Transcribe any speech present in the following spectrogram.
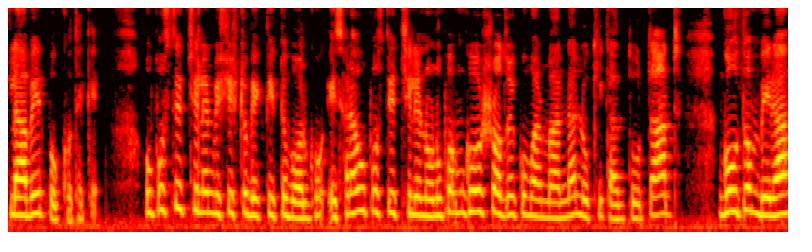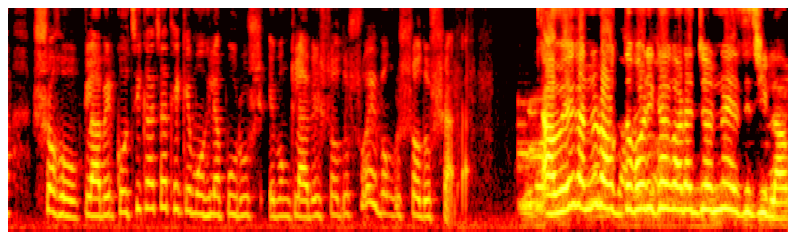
ক্লাবের পক্ষ থেকে। উপস্থিত ছিলেন বিশিষ্ট ব্যক্তিত্ববর্গ। এছাড়াও উপস্থিত ছিলেন অনুপম ঘোষ অজয় কুমার মান্না লক্ষ্মীকান্ত টাট গৌতম বেরা সহ ক্লাবের কচিকাচা থেকে মহিলা পুরুষ এবং ক্লাবের সদস্য এবং সদস্যরা। আমি এখানে রক্ত পরীক্ষা করার জন্য এসেছিলাম।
